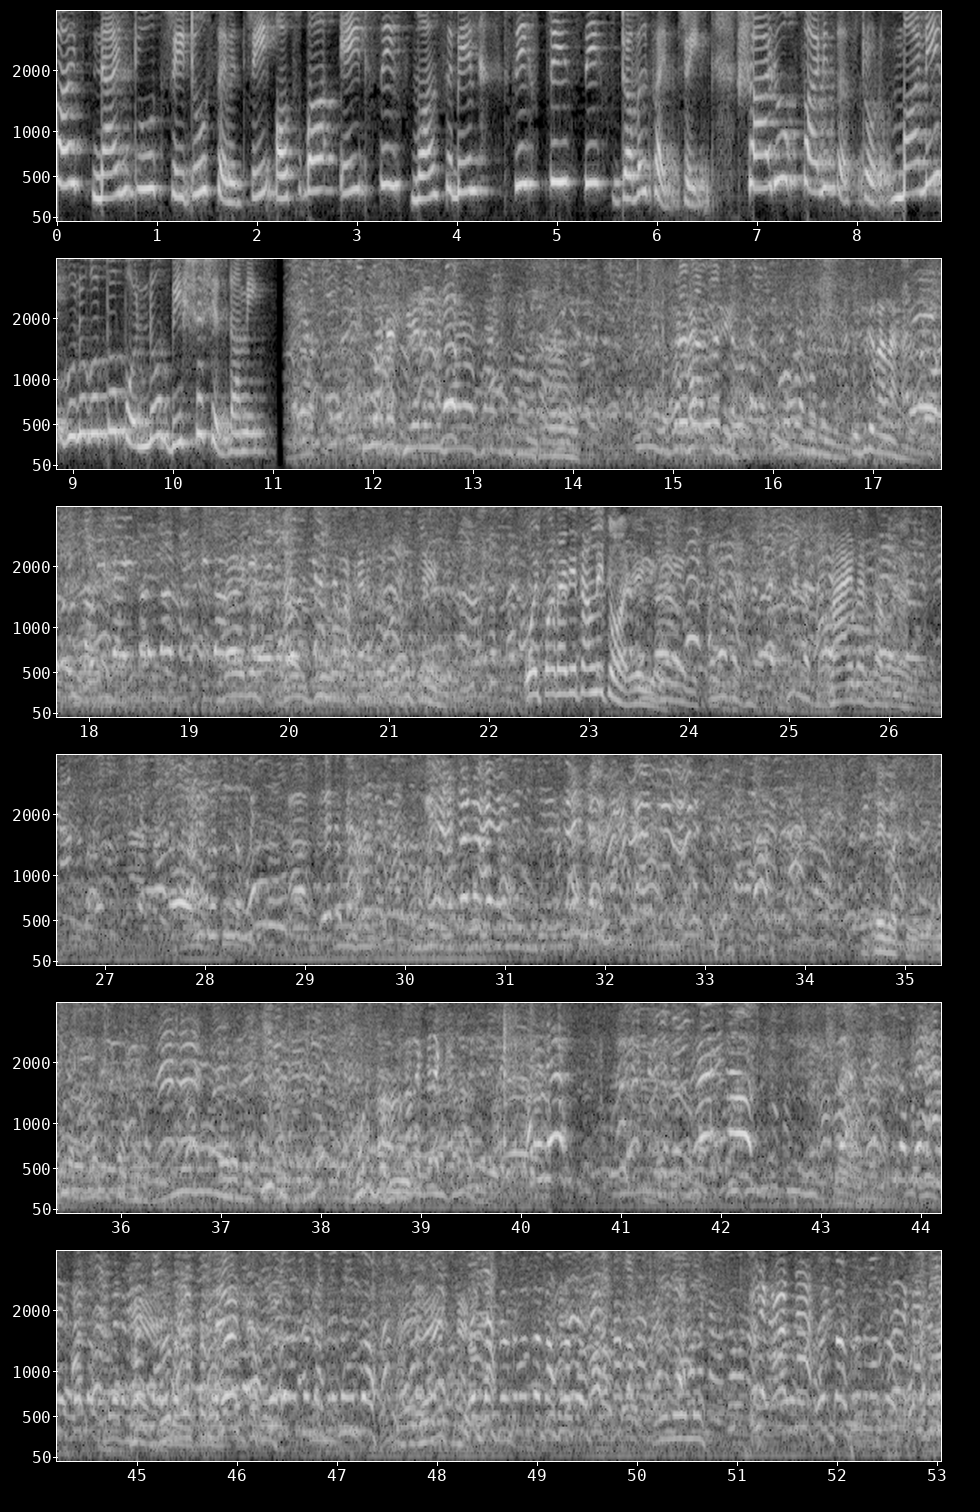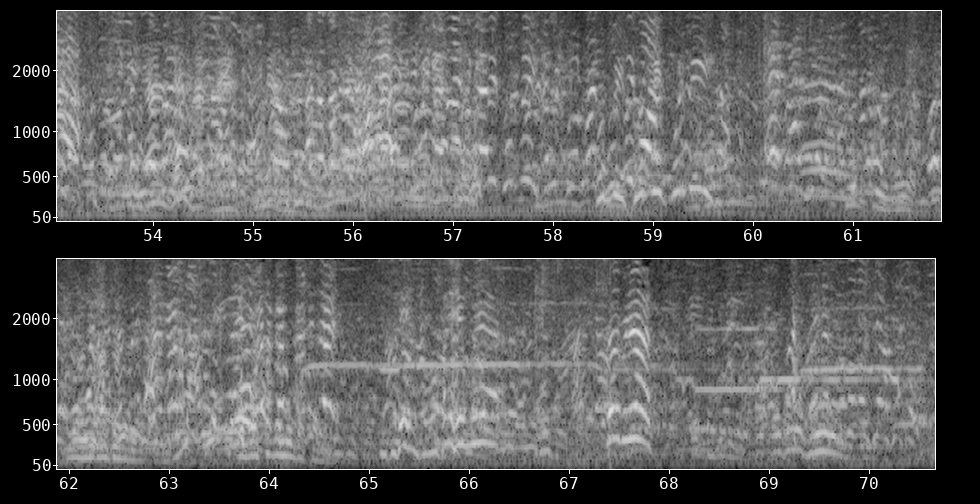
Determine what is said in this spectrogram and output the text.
five nine two three two seven three অথবা eight six one seven six three six double five three Shahrukh furniture store মানে গুণগত পণ্য বিশ্বাসের দামে। ওই পাটা দিয়ে টানলেই তো হয় না, এবার যাব না। বুঝতেই পারছি ফুরবি ফুরবি ফুরবি আরে ভয় ভয়।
